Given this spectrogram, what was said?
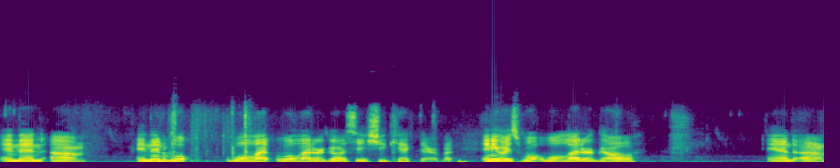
and then um, and then we'll we'll let we'll let her go. See, she kicked there, but anyways, we'll we'll let her go, and um,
